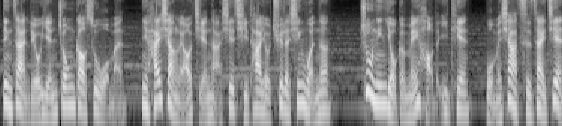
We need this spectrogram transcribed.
并在留言中告诉我们你还想了解哪些其他有趣的新闻呢？祝您有个美好的一天，我们下次再见。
